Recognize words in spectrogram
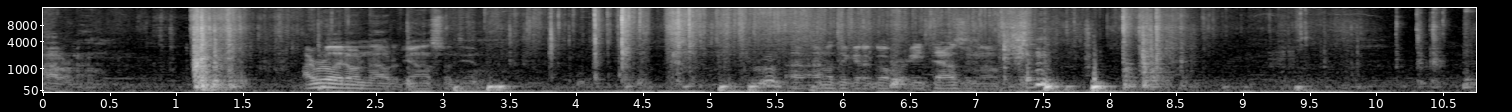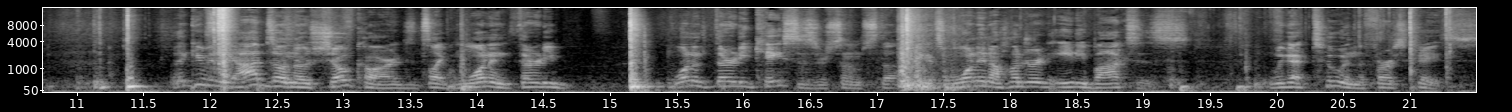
I don't know. I really don't know, to be honest with you. I, don't think it'll go for eight thousand though. They give you the odds on those show cards. It's like one in thirty, one in thirty cases or some stuff. I think it's one in hundred eighty boxes. We got two in the first case.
